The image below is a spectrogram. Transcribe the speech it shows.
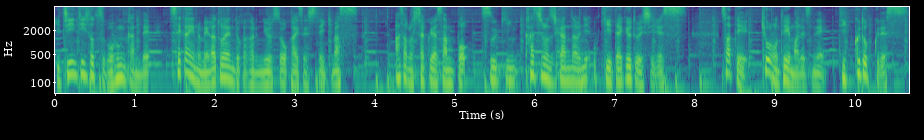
1日1つ5分間で世界のメガトレンドがかかるニュースを解説していきます。朝の支度や散歩通勤家事の時間などにお聞きいただけると嬉しいです。さて今日のテーマはですね TikTok です。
